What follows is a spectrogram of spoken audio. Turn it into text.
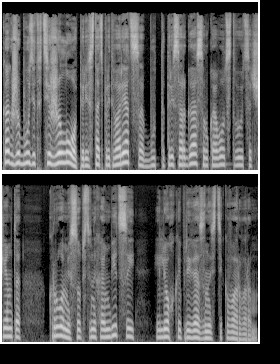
Как же будет тяжело перестать притворяться, будто Трисаргас руководствуется чем-то, кроме собственных амбиций и легкой привязанности к варварам.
